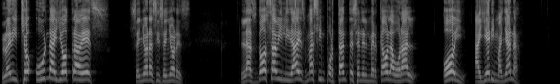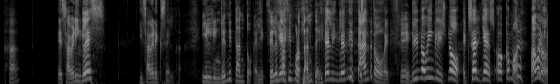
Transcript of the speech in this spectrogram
Lo he dicho una y otra vez, señoras y señores. Las dos habilidades más importantes en el mercado laboral, hoy, ayer y mañana, Ajá. es saber inglés y saber Excel. Y el inglés ni tanto. El Excel es más importante. El inglés ni tanto, güey. Sí. Do you know English? No. Excel, yes. Oh, come on. Vámonos. Ok.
